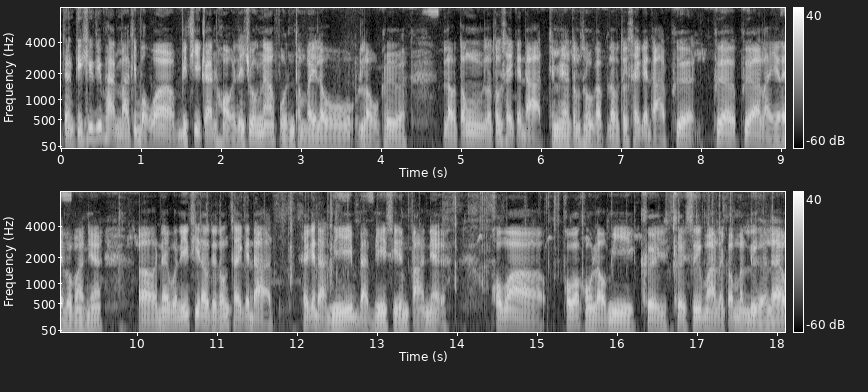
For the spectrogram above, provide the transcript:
อย่างที่คลิปที่ผ่านมาที่บอกว่าวิธีการห่อในช่วงหน้าฝนทำไมเราเราคือ เราต้องเราต้องใช้กระดาษใช่ไหมครับท่านผู้ชมครับเราต้องใช้กระดาษเพื่อเพื่อเพื่ออะไรอะไรประมาณเนี้ยเอ่อในวันนี้ที่เราจะต้องใช้กระดาษใช้กระดาษนี้แบบนี้สีน้ำตาลเนี่ยเพราะว่าเพราะว่าของเรามีเคยเคยซื้อมาแล้วก็มันเหลือแล้ว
